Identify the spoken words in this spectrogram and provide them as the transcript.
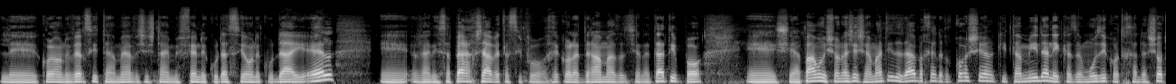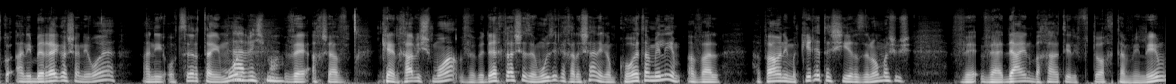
לכל האוניברסיטה, 162fm.co.il, אה, ואני אספר עכשיו את הסיפור, אחרי כל הדרמה הזאת שנתתי פה, אה, שהפעם הראשונה ששמעתי את זה, זה היה בחדר כושר, כי תמיד אני כזה מוזיקות חדשות, אני ברגע שאני רואה, אני עוצר את האימון. חייב לשמוע. ועכשיו, כן, חייב לשמוע, ובדרך כלל שזה מוזיקה חדשה, אני גם קורא את המילים, אבל הפעם אני מכיר את השיר, זה לא משהו ש... ו- ועדיין בחרתי לפתוח את המילים.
